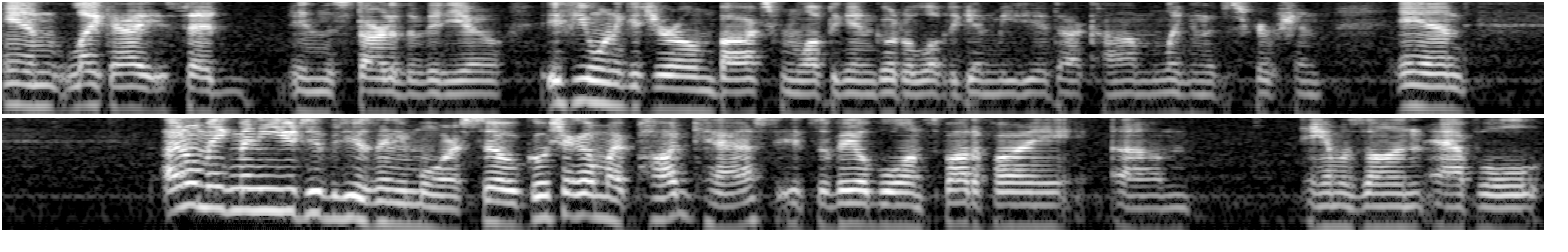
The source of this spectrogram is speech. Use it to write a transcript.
And like I said in the start of the video, if you want to get your own box from Loved Again, go to lovedagainmedia.com, link in the description. And I don't make many YouTube videos anymore, so go check out my podcast. It's available on Spotify, um, Amazon, Apple,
